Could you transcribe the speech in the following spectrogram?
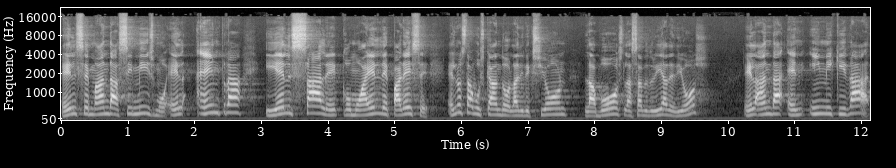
Él se manda a sí mismo, él entra y él sale como a él le parece. Él no está buscando la dirección, la voz, la sabiduría de Dios. Él anda en iniquidad.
